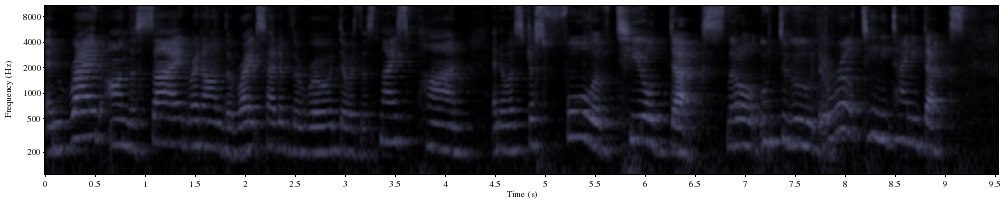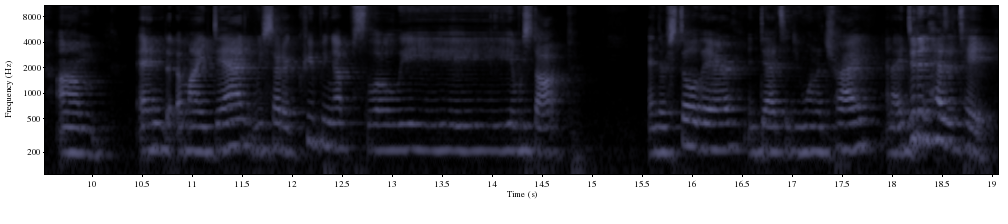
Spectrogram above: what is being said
And right on the side, right on the right side of the road, there was this nice pond, and it was just full of teal ducks, little utugu. They're real teeny tiny ducks. Um, and my dad, we started creeping up slowly, and we stopped. And they're still there. And dad said, You want to try? And I didn't hesitate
